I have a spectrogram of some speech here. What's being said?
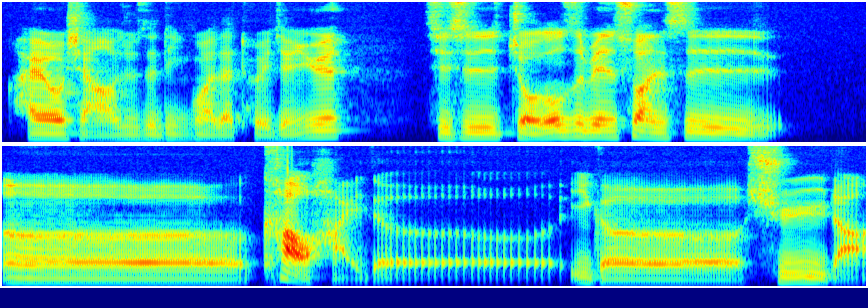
还有想要就是另外再推荐，因为。其实九州这边算是呃靠海的一个区域啦。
